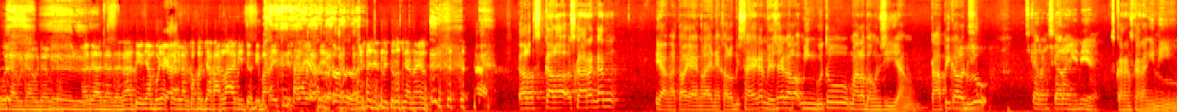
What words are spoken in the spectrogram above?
Udah udah udah udah. Ada ada ada. Nanti nyambungnya ke hilang keperjakaan lagi cuy dimarahin istri saya. Udah jangan diteruskan ayo. Kalau kalau sekarang kan ya nggak tahu ya yang lain ya. Kalau bisa saya kan biasanya kalau minggu tuh malah bangun siang. Tapi kalau dulu Sekarang-sekarang ini ya. sekarang sekarang ini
